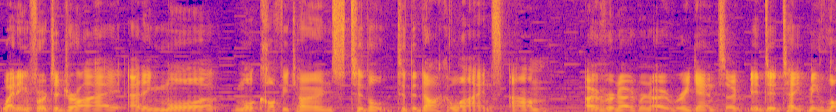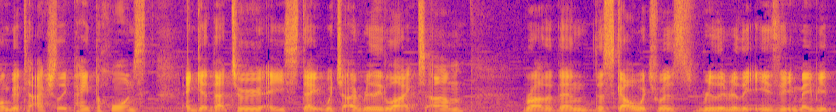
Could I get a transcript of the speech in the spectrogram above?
waiting for it to dry, adding more more coffee tones to the to the darker lines um, over and over and over again. So it did take me longer to actually paint the horns and get that to a state which I really liked. Um, rather than the skull, which was really, really easy. Maybe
